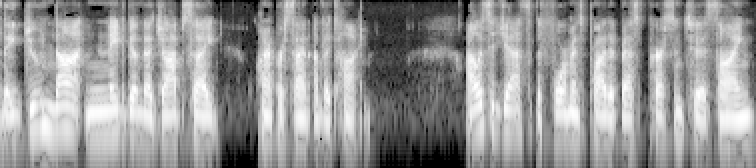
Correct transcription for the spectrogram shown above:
They do not need to be on the job site 100% of the time. I would suggest that the foreman is probably the best person to assign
